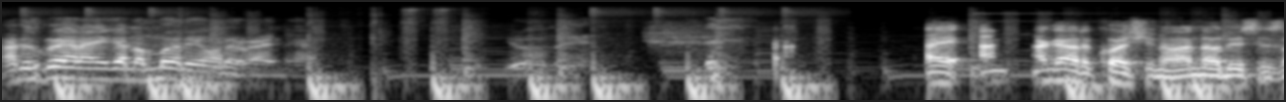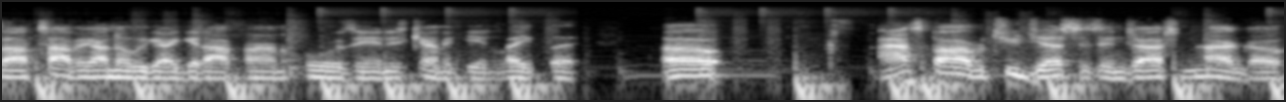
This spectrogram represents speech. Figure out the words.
I'm just glad I ain't got no money on it right now. You know what I mean? Hey, I, I, got a question. I know this is off topic. I know we got to get our final fours in. It's kind of getting late, but uh, I start with you, Justice, and Josh and I go.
